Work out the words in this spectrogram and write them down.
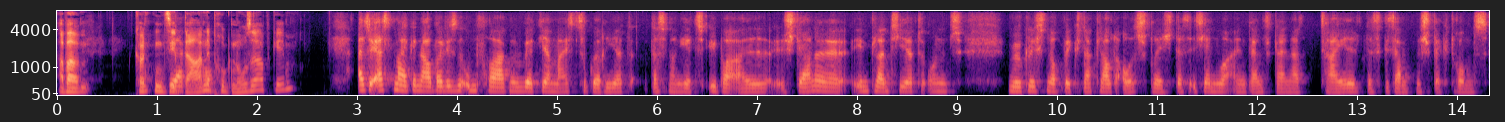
Aber könnten Sie ja, da genau. eine Prognose abgeben? Also erstmal genau bei diesen Umfragen wird ja meist suggeriert, dass man jetzt überall Sterne implantiert und möglichst noch mit Knacklaut ausspricht. Das ist ja nur ein ganz kleiner Teil des gesamten Spektrums.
